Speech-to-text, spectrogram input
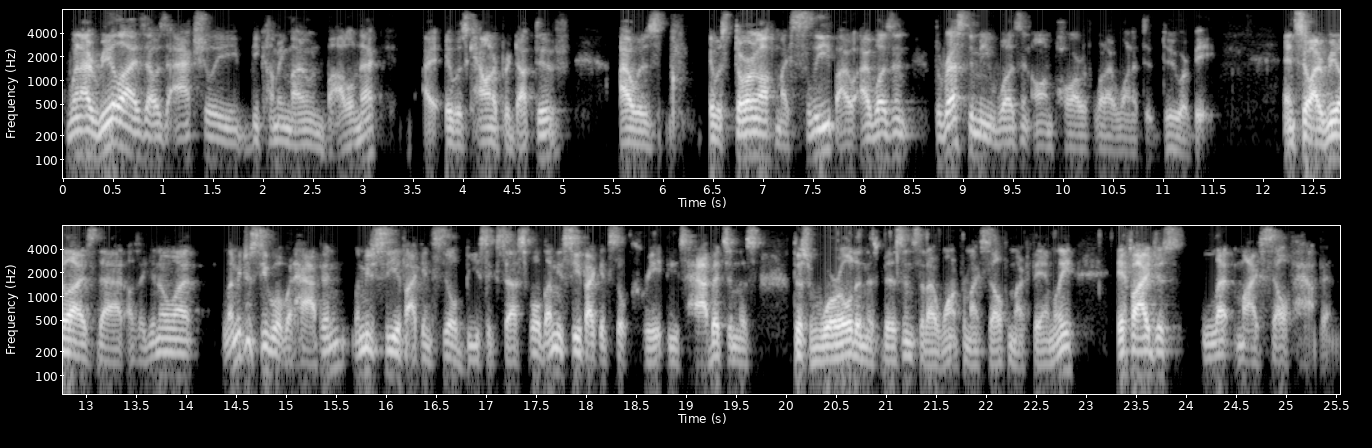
when I realized I was actually becoming my own bottleneck, I, it was counterproductive. I was, it was throwing off my sleep. I, I wasn't. The rest of me wasn't on par with what I wanted to do or be. And so I realized that I was like, you know what? let me just see what would happen. Let me just see if I can still be successful. Let me see if I can still create these habits in this this world and this business that I want for myself and my family. If I just let myself happen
